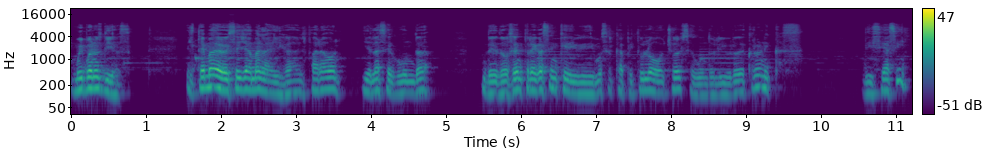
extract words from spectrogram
Muy buenos días. El tema de hoy se llama La hija del faraón y es la segunda de dos entregas en que dividimos el capítulo 8 del segundo libro de Crónicas. Dice así.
